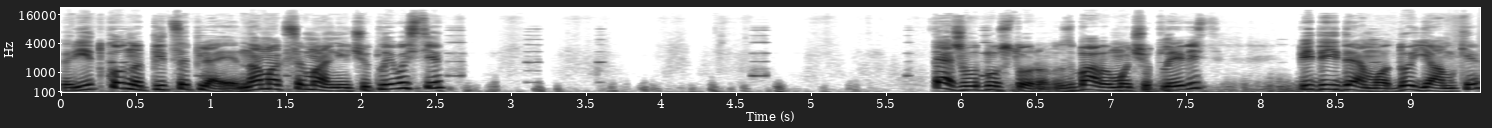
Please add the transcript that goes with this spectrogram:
Рідко, але підцепляє. На максимальній чутливості. Теж в одну сторону. Збавимо чутливість. Підійдемо до ямки.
